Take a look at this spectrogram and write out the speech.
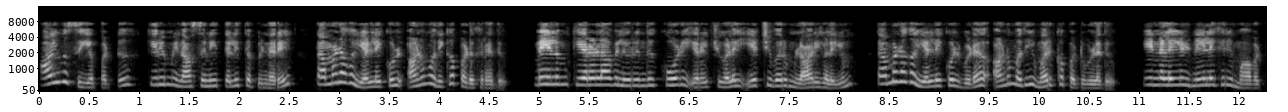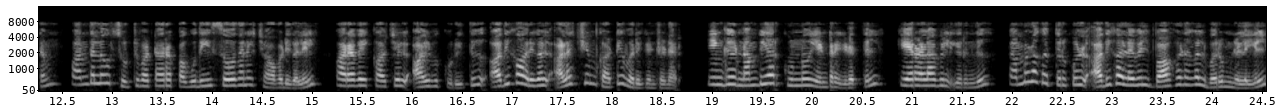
ஆய்வு செய்யப்பட்டு கிருமி நாசினி தெளித்த பின்னரே தமிழக எல்லைக்குள் அனுமதிக்கப்படுகிறது. மேலும் கேரளாவில் இருந்து கோழி இறைச்சிகளை ஏற்றி வரும் லாரிகளையும் தமிழக எல்லைக்குள் விட அனுமதி மறுக்கப்பட்டுள்ளது. இந்நிலையில் நீலகிரி மாவட்டம் பந்தலூர் சுற்றுவட்டார பகுதி சோதனை சாவடிகளில் பறவை காய்ச்சல் ஆய்வு குறித்து அதிகாரிகள் அலட்சியம் காட்டி வருகின்றனர். இங்கு நம்பியார் குன்னு என்ற இடத்தில் கேரளாவில் இருந்து தமிழகத்திற்குள் அதிக அளவில் வாகனங்கள் வரும் நிலையில்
